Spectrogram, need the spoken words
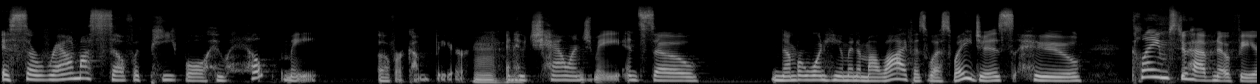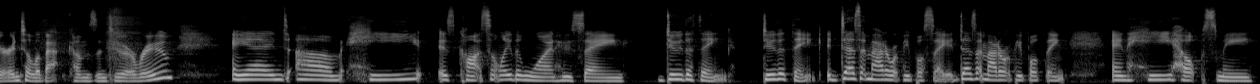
is surround myself with people who help me overcome fear and who challenge me. And so, number one human in my life is Wes Wages, who claims to have no fear until a bat comes into a room. And um, he is constantly the one who's saying, Do the thing, do the thing. It doesn't matter what people say, it doesn't matter what people think. And he helps me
